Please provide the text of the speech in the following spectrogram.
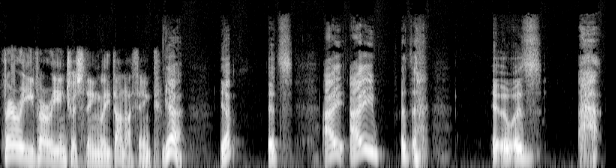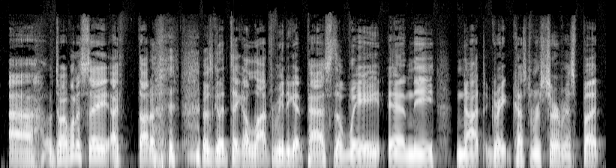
very, very interestingly done, I think. Yeah. Yep. It's I I it, it was uh do I want to say I thought it was going to take a lot for me to get past the wait and the not great customer service, but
